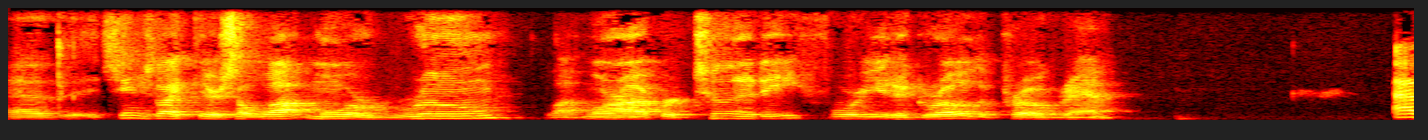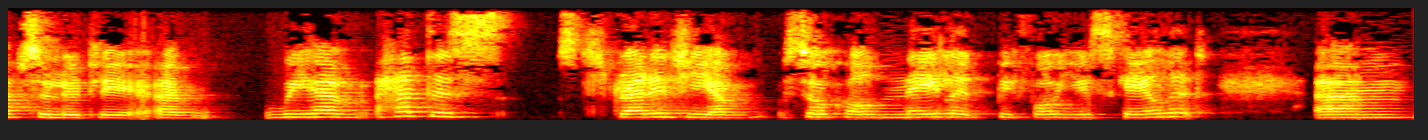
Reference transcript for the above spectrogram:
Uh, it seems like there's a lot more room, a lot more opportunity for you to grow the program. Absolutely. Um, we have had this strategy of so-called nail it before you scale it. Um,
